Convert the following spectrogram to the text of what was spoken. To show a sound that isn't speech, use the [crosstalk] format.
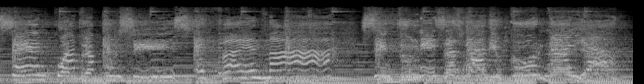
104.6 FM Sintonitzes Ràdio Cornellà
